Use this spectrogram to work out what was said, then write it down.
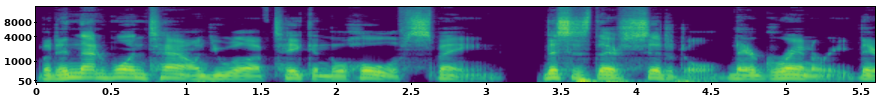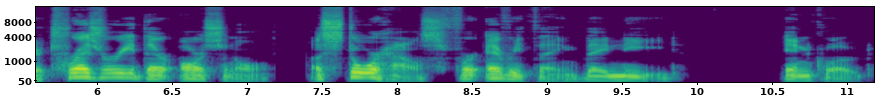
but in that one town you will have taken the whole of Spain. This is their citadel, their granary, their treasury, their arsenal, a storehouse for everything they need. End quote.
